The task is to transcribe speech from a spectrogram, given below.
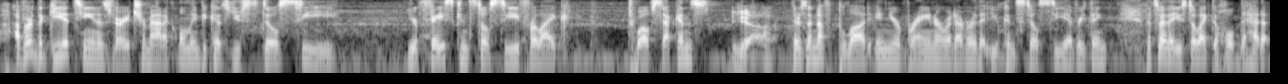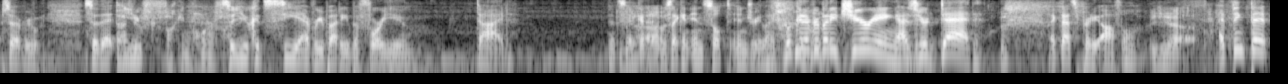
I've heard the guillotine is very traumatic only because you still see, your face can still see for like 12 seconds. Yeah. There's enough blood in your brain or whatever that you can still see everything. That's why they used to like to hold the head up so every, so that That'd you, be fucking horrifying. so you could see everybody before you died. That's like a, it was like an insult to injury. Like, look at everybody cheering as you're dead. Like that's pretty awful. Yeah. I think that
